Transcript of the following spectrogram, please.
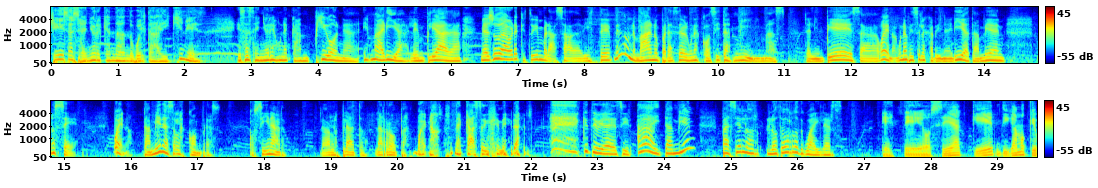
Che, esa señora que anda dando vueltas ahí, ¿quién es? Esa señora es una campeona. Es María, la empleada. Me ayuda ahora que estoy embarazada, ¿viste? Me da una mano para hacer algunas cositas mínimas. La limpieza, bueno, algunas veces la jardinería también. No sé. Bueno, también hacer las compras. Cocinar, lavar los platos, la ropa. Bueno, la casa en general. ¿Qué te voy a decir? Ah, y también pasear los, los dos Rottweilers. Este, o sea que, digamos que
